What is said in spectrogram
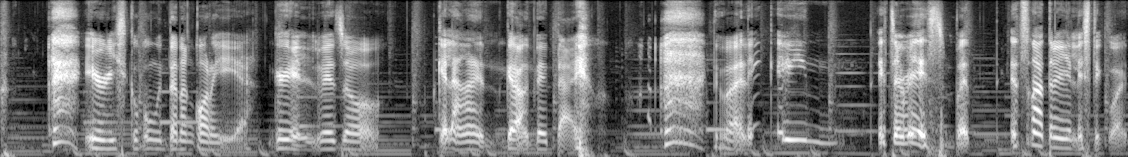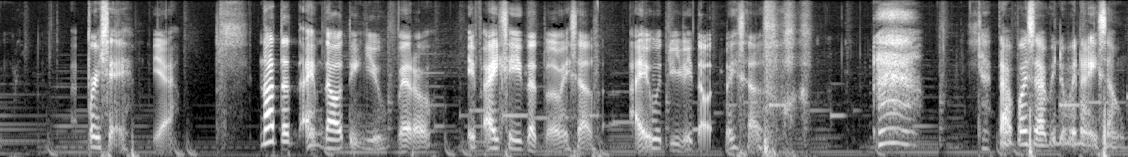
i-risk ko pumunta ng Korea. Girl, medyo kailangan grounded tayo. diba? Like, I mean, it's a risk, but it's not a realistic one per se. Yeah. Not that I'm doubting you, pero if I say that by myself, I would really doubt myself. Tapos sabi naman ng isang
